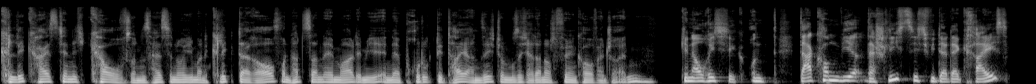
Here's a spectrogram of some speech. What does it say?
Klick heißt ja nicht Kauf, sondern es heißt ja nur, jemand klickt darauf und hat es dann eben halt irgendwie in der Produktdetailansicht und muss sich ja dann noch für den Kauf entscheiden. Genau richtig. Und da kommen wir, da schließt sich wieder der Kreis.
